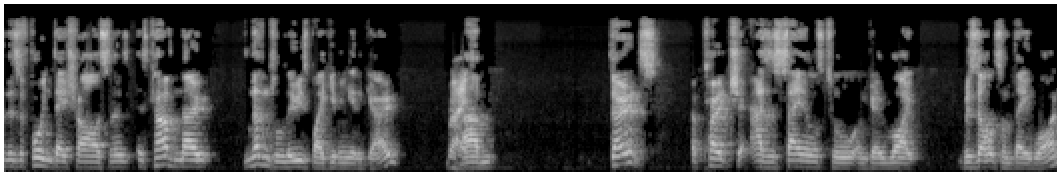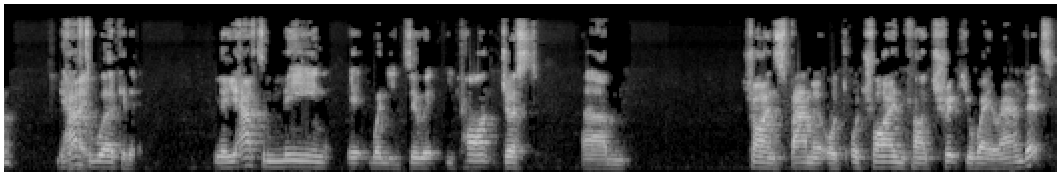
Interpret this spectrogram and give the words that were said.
there's a 14 day trial, so there's, there's kind of no nothing to lose by giving it a go. right. Um, don't approach it as a sales tool and go right results on day one. You have Right. to work at it. You know, you have to mean it when you do it. You can't just um, try and spam it or, or try and kind of trick your way around it.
